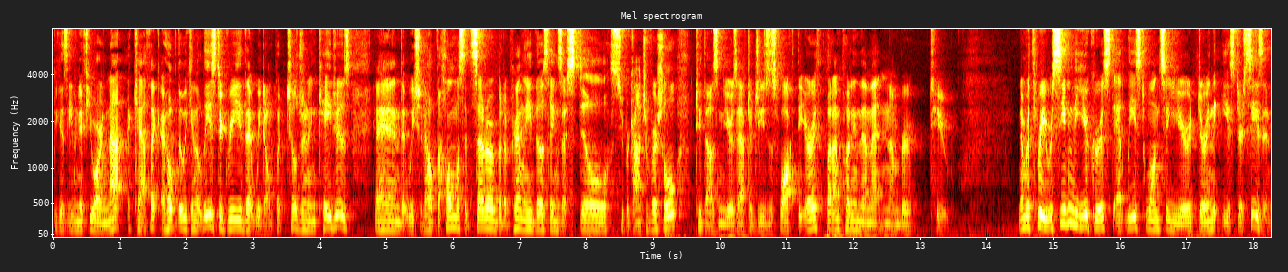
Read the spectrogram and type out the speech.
Because even if you are not a Catholic, I hope that we can at least agree that we don't put children in cages and that we should help the homeless, etc. But apparently, those things are still super controversial 2,000 years after Jesus walked the earth, but I'm putting them at number two. Number three, receiving the Eucharist at least once a year during the Easter season.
